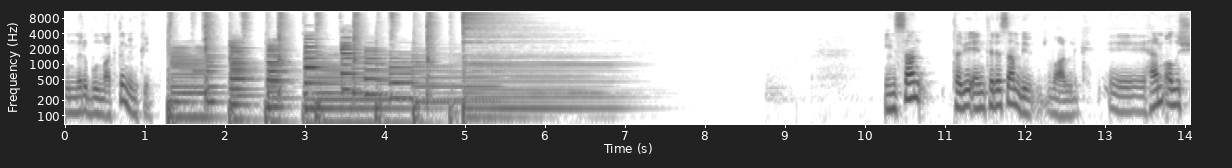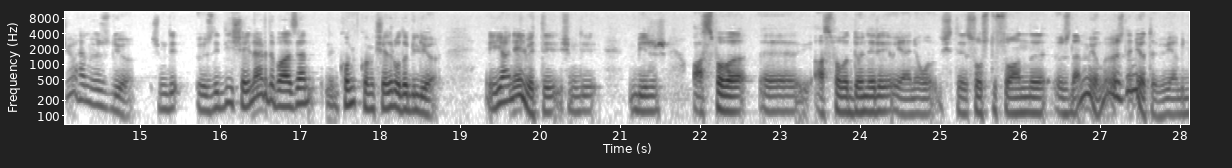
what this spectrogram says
bunları bulmak da mümkün. İnsan tabii enteresan bir varlık. Ee, hem alışıyor hem özlüyor. Şimdi özlediği şeyler de bazen komik komik şeyler olabiliyor. Ee, yani elbette şimdi bir aspava e, aspava döneri yani o işte soslu soğanlı özlenmiyor mu? Özleniyor tabii. Yani bir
